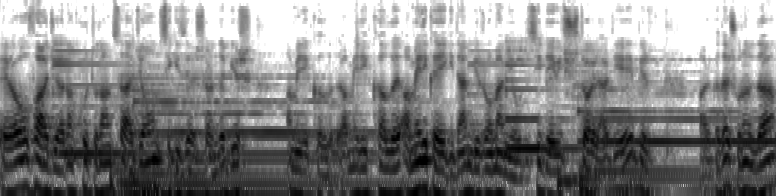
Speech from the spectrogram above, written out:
E, o faciadan kurtulan sadece 18 yaşlarında bir Amerikalı, Amerikalı Amerika'ya giden bir Roman Yahudisi David Stoller diye bir arkadaş. Onu da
